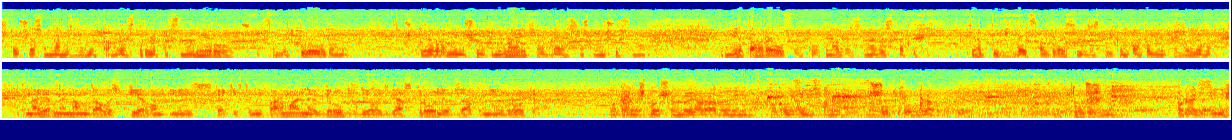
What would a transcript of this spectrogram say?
что сейчас он нам сделает там гастроли по всему миру, что все будет клево там, что вы ничего не понимаете, я вас сейчас научу всему. Мне понравилось вот, вот наглость, навес такой. Я тут же дал согласие, действительно, потом не пожалел. Наверное, нам удалось первым из каких-то неформальных групп сделать гастроли в Западной Европе. Мы, конечно, очень были рады и погрузились в жуткий угар. Тут же поразили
